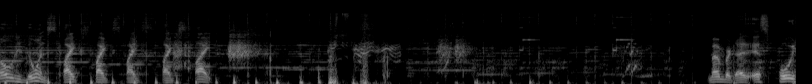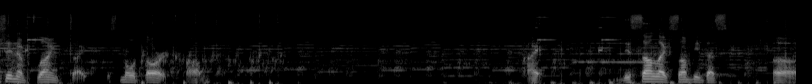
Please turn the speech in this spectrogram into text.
Only doing spike, spike, spike, spike, spike. Remember that it's poison and flying type. It's no dark. Um, I. This sound like something that's uh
